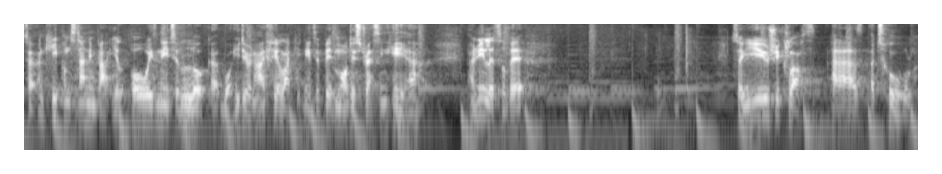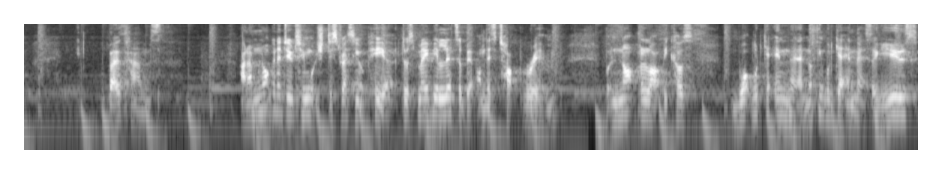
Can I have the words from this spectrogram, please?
So, and keep on standing back. You'll always need to look at what you're doing. I feel like it needs a bit more distressing here, only a little bit. So use your cloth as a tool, both hands. And I'm not gonna do too much distressing up here, just maybe a little bit on this top rim, but not a lot because what would get in there? Nothing would get in there. So use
